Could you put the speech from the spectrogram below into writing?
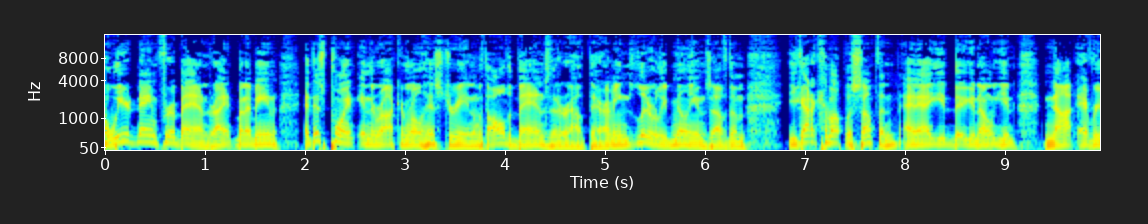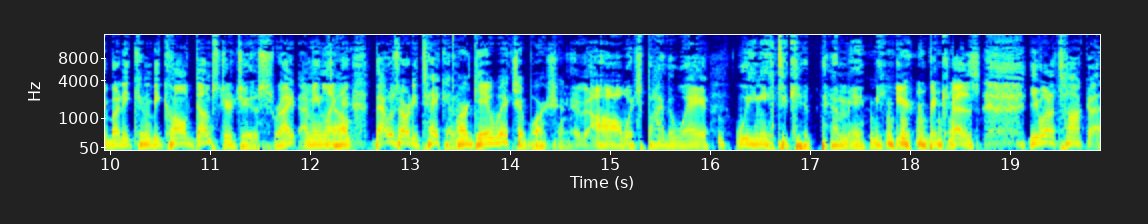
A weird name for a band, right? But I mean, at this point in the rock and roll history and with all the bands that are out there, I mean, literally millions of them, you got to come up with something. And, uh, you, you know, you, not everybody can be called dumpster juice, right? I mean, like, that was already taken. or gay witch abortion. Oh, which by the way, we need to get them in here because you want to talk. Uh,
